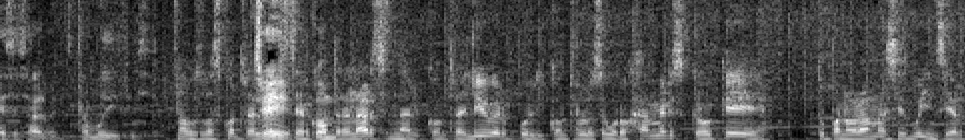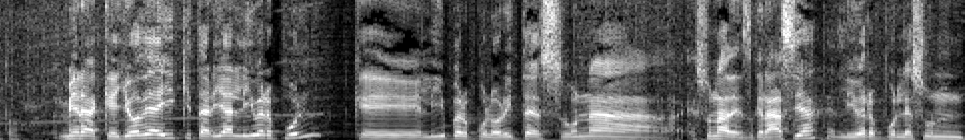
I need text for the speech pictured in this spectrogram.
que se salven. Está muy difícil. No, pues vas contra el Leicester, contra el Arsenal, contra el Liverpool y contra los Eurohammers. Creo que tu panorama sí es muy incierto. Mira, que yo de ahí quitaría Liverpool que Liverpool ahorita es una, es una desgracia. El Liverpool es un,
